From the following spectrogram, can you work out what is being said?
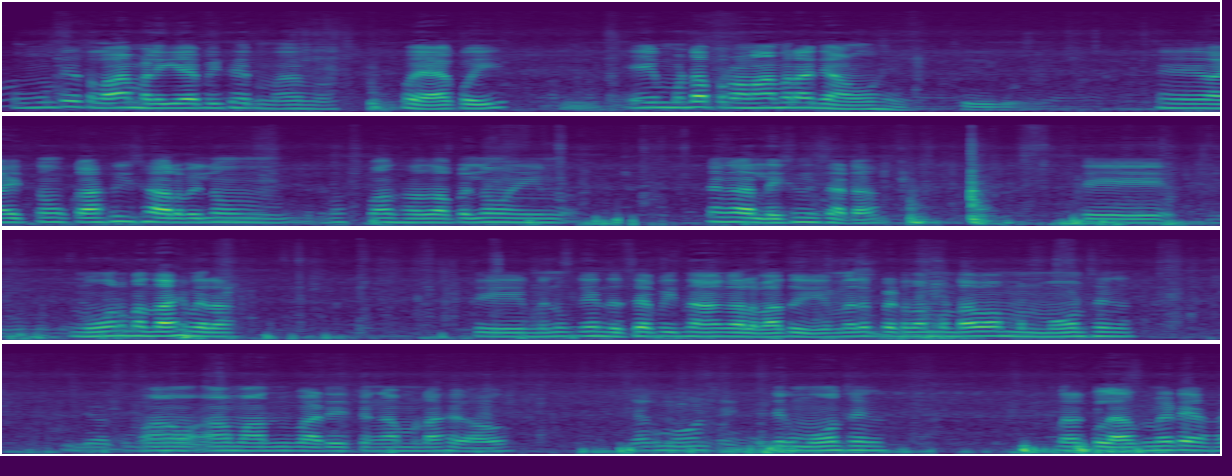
ਫੋਨ ਤੇ ਤਲਾਹ ਮਿਲੀ ਹੈ ਵੀ ਇੱਥੇ ਮ- ਹੋਇਆ ਕੋਈ। ਇਹ ਮੁੰਡਾ ਪੁਰਾਣਾ ਮੇਰਾ ਜਾਣੂ ਸੀ। ਠੀਕ ਇਹ ਅੱਜ ਤੋਂ ਕਾਫੀ ਸਾਲ ਪਹਿਲਾਂ ਪੰਜ ਸੱਤ ਸਾਲ ਪਹਿਲਾਂ ਅਸੀਂ ਚੰਗਾ ਰਿਲੇਸ਼ਨ ਸੀ ਸਾਡਾ। ਤੇ ਨੂਰ ਬੰਦਾ ਸੀ ਮੇਰਾ। ਤੇ ਮੈਨੂੰ ਕਿਸੇ ਨੇ ਦੱਸਿਆ ਵੀ ਨਾ ਗੱਲਬਾਤ ਹੋਈ। ਹੈ ਮੇਰੇ ਪਿੰਡ ਦਾ ਮੁੰਡਾ ਵਾ ਮਨਮੋਹਨ ਸਿੰਘ। ਆਮ ਆਮ ਆਦਮੀ ਪਾਰਟੀ ਦਾ ਚੰਗਾ ਮੁੰਡਾ ਹੈਗਾ ਉਹ। ਜਗਮੋਹਨ ਸਿੰਘ। ਜਗਮੋਹਨ ਸਿੰਘ ਮੇਰਾ ਕਲਾਸਮੇਟ ਆ।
